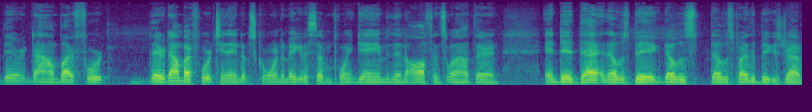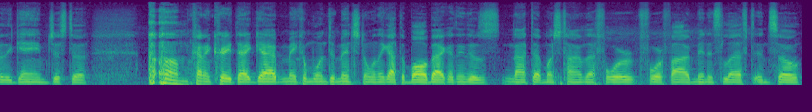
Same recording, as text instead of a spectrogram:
they were down by four. They were down by 14. They ended up scoring to make it a seven point game, and then the offense went out there and, and did that, and that was big. That was that was probably the biggest drive of the game, just to kind of create that gap, make them one dimensional when they got the ball back. I think there was not that much time left, four four or five minutes left, and so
